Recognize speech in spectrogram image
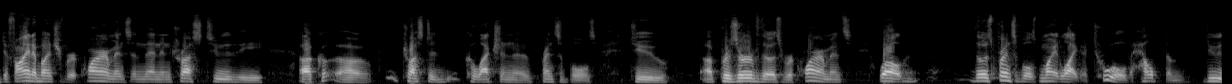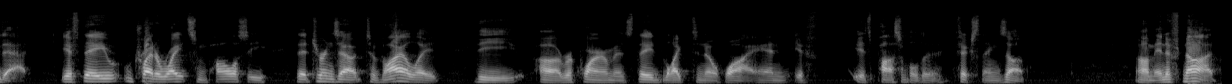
define a bunch of requirements and then entrust to the uh, co- uh, trusted collection of principals to uh, preserve those requirements. Well, those principals might like a tool to help them do that. If they try to write some policy that turns out to violate the uh, requirements, they'd like to know why and if it's possible to fix things up. Um, and if not,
